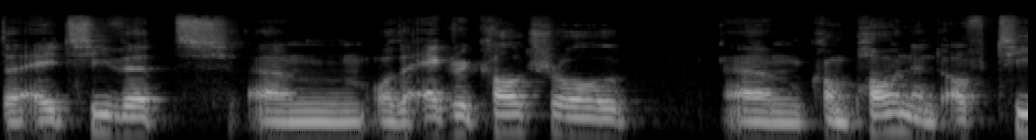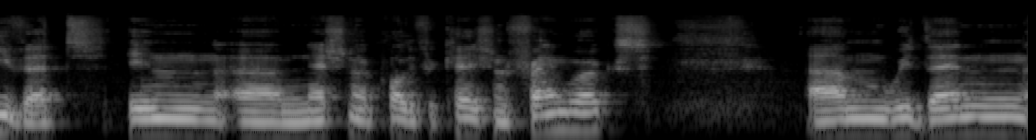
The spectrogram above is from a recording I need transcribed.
the ATVET um, or the agricultural um, component of TVET in um, national qualification frameworks. Um, we then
